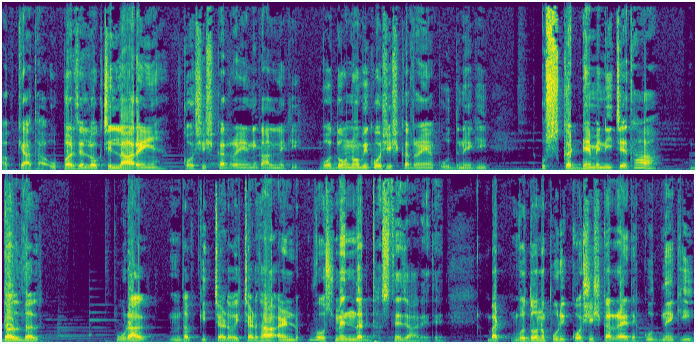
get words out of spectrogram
अब क्या था? ऊपर से लोग चिल्ला रहे हैं, कोशिश कर रहे हैं निकालने की। वो दोनों भी कोशिश कर रहे हैं कूदने की। उस गड्ढे में नीचे था दल दल पूरा मतलब कीचड़ विचड़ था एंड वो उसमें अंदर धसते जा रहे थे। बट वो दोनों पूरी कोशिश कर रहे थे कूदने की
